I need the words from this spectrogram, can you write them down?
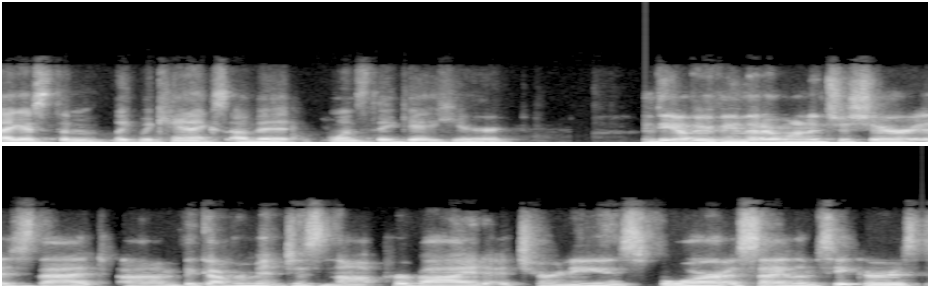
i guess the like mechanics of it once they get here the other thing that I wanted to share is that um, the government does not provide attorneys for asylum seekers.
